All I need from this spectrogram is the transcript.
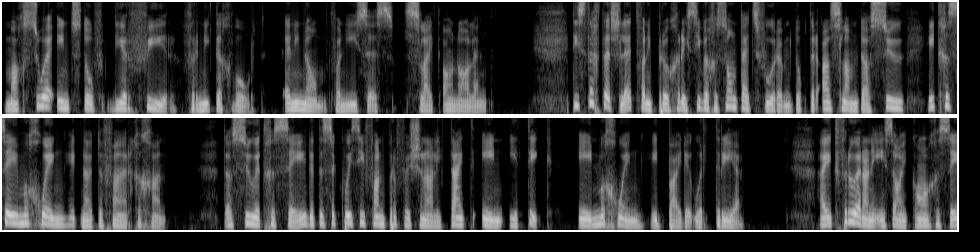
mag so entstof deur vuur vernietig word in die naam van Jesus. Sluit aanhaling. Die stigterslid van die progressiewe gesondheidsforum, Dr Aslam Dasu, het gesê Mogoeng het nou te ver gegaan. Dasu het gesê dit is 'n kwessie van professionaliteit en etiek en Mogoeng het beide oortree. Hy het vroeër aan die SAIK gesê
